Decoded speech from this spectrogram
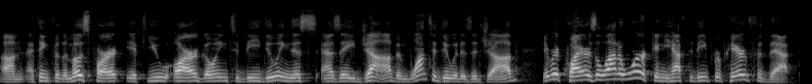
um, I think for the most part, if you are going to be doing this as a job and want to do it as a job, it requires a lot of work, and you have to be prepared for that.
